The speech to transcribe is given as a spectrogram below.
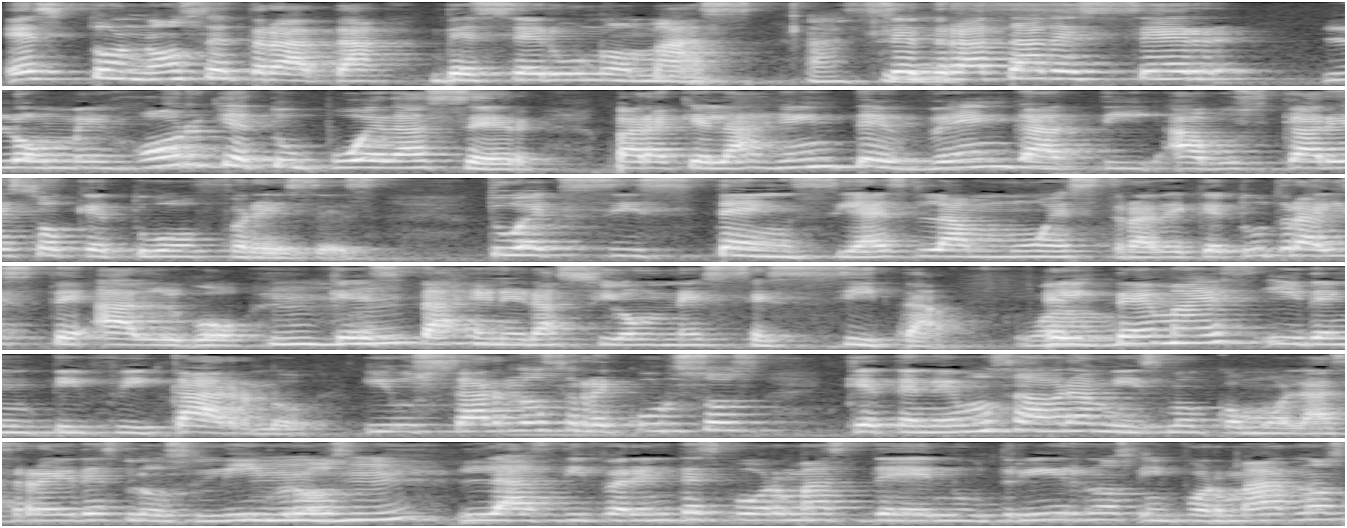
esto no se trata de ser uno más. se trata de ser lo mejor que tú puedas hacer para que la gente venga a ti a buscar eso que tú ofreces. Tu existencia es la muestra de que tú traíste algo que esta generación necesita. El tema es identificarlo y usar los recursos que tenemos ahora mismo, como las redes, los libros, las diferentes formas de nutrirnos, informarnos,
